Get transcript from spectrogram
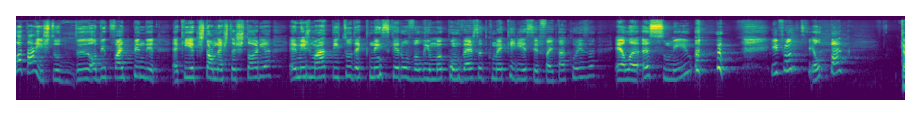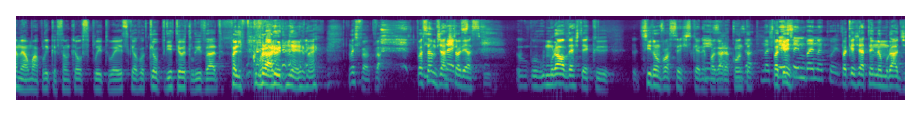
lá está, isto de, óbvio que vai depender. Aqui a questão nesta história é mesmo a atitude, é que nem sequer houve ali uma conversa de como é que iria ser feita a coisa. Ela assumiu e pronto, ele paga. Também há uma aplicação que é o Splitways que ele, que ele podia ter utilizado para lhe cobrar o dinheiro, não é? Mas pronto, vá. Passamos à história a seguir. O moral desta é que decidam vocês se querem exato, pagar a conta. Exato. Mas para pensem quem, bem na coisa. Para quem já tem namorados,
